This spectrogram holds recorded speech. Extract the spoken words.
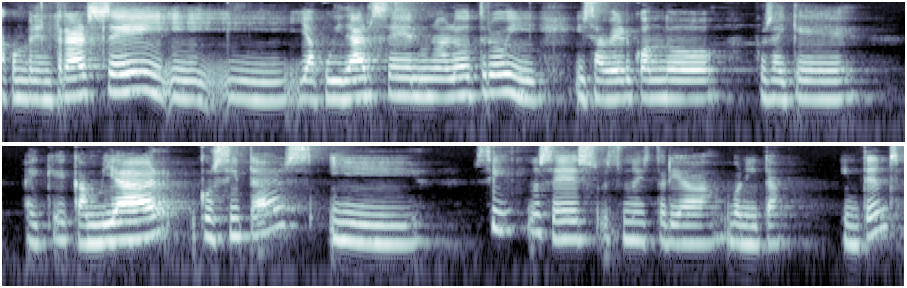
a compenetrarse y, y- y a cuidarse el uno al otro y, y saber cuándo pues hay que, hay que cambiar cositas y sí, no sé, es, es una historia bonita, intensa,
